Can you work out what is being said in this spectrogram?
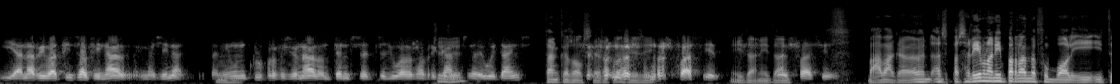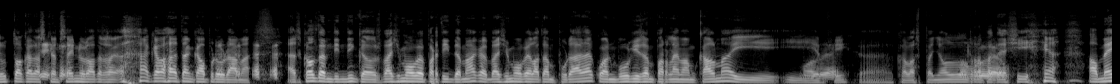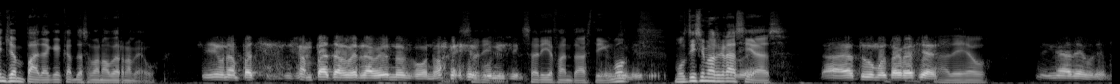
i han arribat fins al final, imagina't. Tenir mm. un club professional on tens 16 jugadors africans sí, sí. de 18 anys... Tanques el cercle, no, no, sí, sí. No és fàcil. I tant, i tant. No és fàcil. Va, va, que ens passaríem la nit parlant de futbol i, i tu toca descansar sí. i nosaltres acabar de tancar el programa. Escolta'm, Tintín, que us vagi molt bé partit demà, que et vagi molt bé la temporada, quan vulguis en parlem amb calma i, i en fi, que, que l'Espanyol repeteixi almenys empat aquest cap de setmana al Bernabéu. Sí, un empat, empat al Bernabéu no és bo, no? Seria, és boníssim. Seria fantàstic. Molt, moltíssimes gràcies. A tu, moltes gràcies. Adéu. Vinga, adéu, adéu.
